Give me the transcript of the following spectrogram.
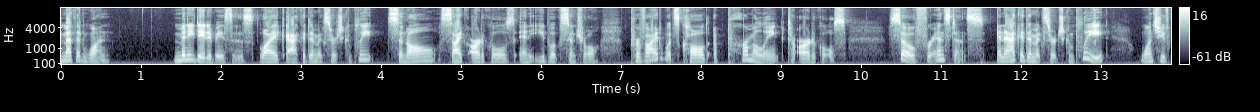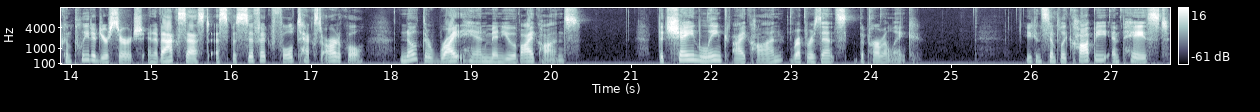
Method 1. Many databases, like Academic Search Complete, CINAHL, PsycArticles, and eBook Central, provide what's called a permalink to articles. So, for instance, in Academic Search Complete, once you've completed your search and have accessed a specific full-text article, note the right-hand menu of icons. The chain link icon represents the permalink. You can simply copy and paste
